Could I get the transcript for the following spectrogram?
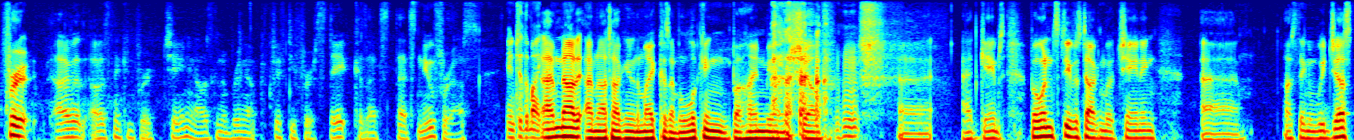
for I was I was thinking for chaining, I was going to bring up 51st State because that's that's new for us. into the mic. I'm not I'm not talking to the mic because I'm looking behind me on the shelf uh, at games. But when Steve was talking about chaining, uh, I was thinking we just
